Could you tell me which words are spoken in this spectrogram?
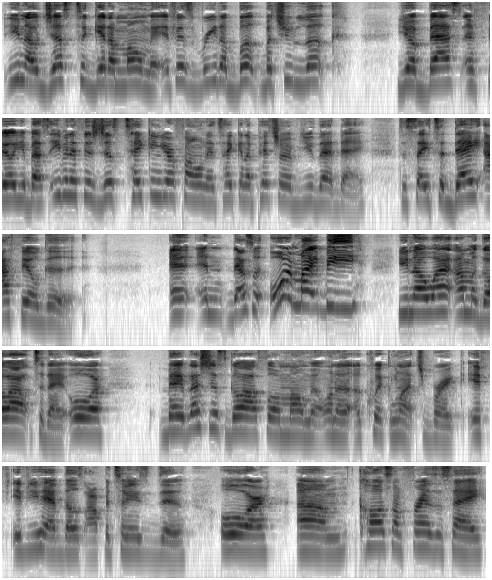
you know, just to get a moment. If it's read a book, but you look your best and feel your best, even if it's just taking your phone and taking a picture of you that day to say, Today I feel good. And and that's what or it might be, you know what, I'm gonna go out today. Or babe, let's just go out for a moment on a, a quick lunch break if if you have those opportunities to do. Or um call some friends and say,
